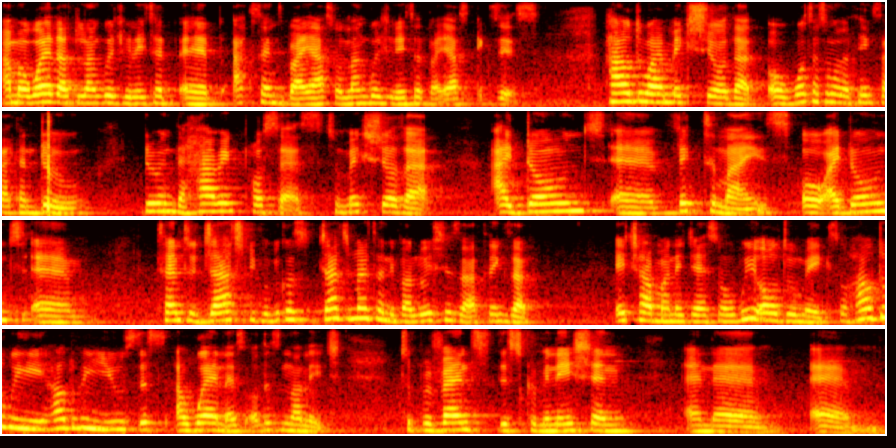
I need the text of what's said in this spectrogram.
I'm aware that language-related uh, accent bias or language-related bias exists how do I make sure that, or what are some of the things I can do during the hiring process to make sure that I don't uh, victimize or I don't um, tend to judge people because judgments and evaluations are things that HR managers or we all do make. So how do we how do we use this awareness or this knowledge to prevent discrimination and um, um,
